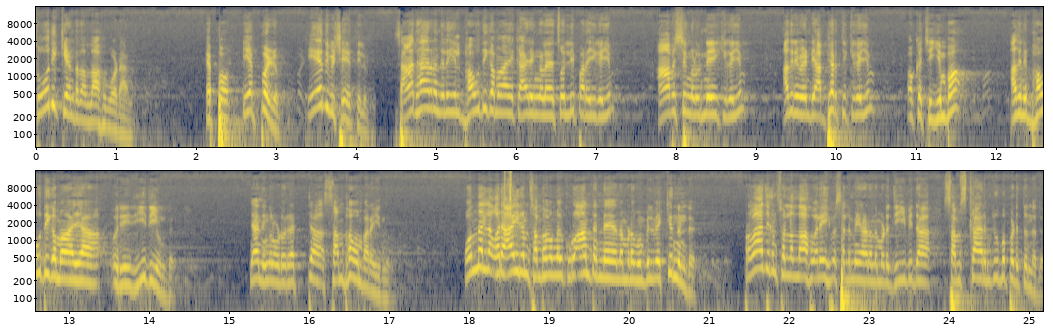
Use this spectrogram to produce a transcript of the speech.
ചോദിക്കേണ്ടത് അള്ളാഹുവോടാണ്. എപ്പോ എപ്പോഴും ഏത് വിഷയത്തിലും സാധാരണ നിലയിൽ ഭൗതികമായ കാര്യങ്ങളെ ചൊല്ലി പറയുകയും ആവശ്യങ്ങൾ ഉന്നയിക്കുകയും അതിനുവേണ്ടി അഭ്യർത്ഥിക്കുകയും ഒക്കെ ചെയ്യുമ്പോൾ അതിന് ഭൗതികമായ ഒരു രീതിയുണ്ട്. ഞാൻ നിങ്ങളോട് ഒരൊറ്റ സംഭവം പറയുന്നു. ഒന്നല്ല ഒരായിരം സംഭവങ്ങൾ ഖുർആൻ തന്നെ നമ്മുടെ മുമ്പിൽ വെക്കുന്നുണ്ട്. പ്രവാചകൻ സല്ലാഹു അലൈഹി വസ്ലമയാണ് നമ്മുടെ ജീവിത സംസ്കാരം രൂപപ്പെടുത്തുന്നത്.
